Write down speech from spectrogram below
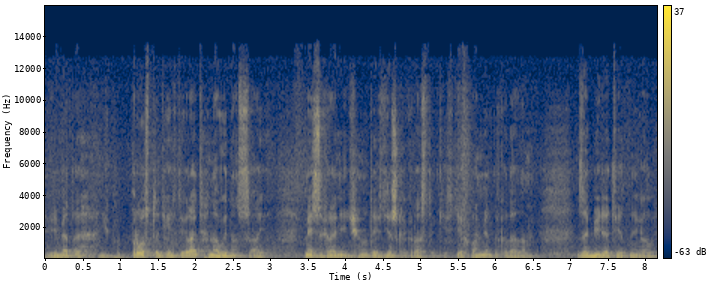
и ребята просто не хотят играть на вынос, а мяч сохранить. Ну, это издержка как раз-таки с тех моментов, когда там забили ответные голы.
